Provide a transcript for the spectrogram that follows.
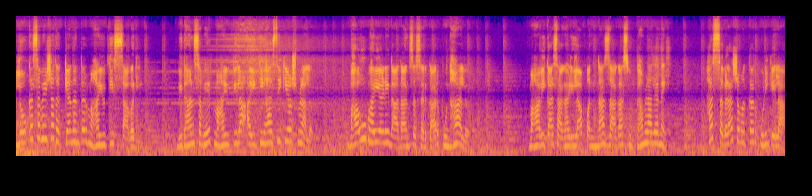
लोकसभेच्या धक्क्यानंतर महायुती सावरली. विधानसभेत महायुतीला ऐतिहासिक यश मिळालं. भाऊ भाई आणि दादांचं सरकार पुन्हा आलं. महाविकास आघाडीला पन्नास जागा सुद्धा मिळाल्या नाही हा सगळा चमत्कार कुणी केला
